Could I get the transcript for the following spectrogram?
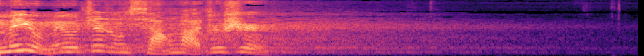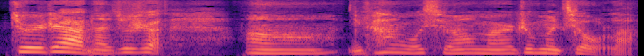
们有没有这种想法？就是就是这样的，就是嗯，你看我喜欢玩这么久了，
